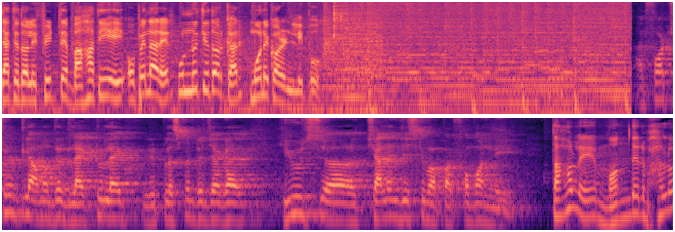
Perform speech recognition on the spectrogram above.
জাতীয় দলে ফিরতে বাহাতি এই ওপেনারের উন্নতি দরকার মনে করেন লিপু। আনফর্চুনেটলি আমাদের লাইক টু লাইক রিপ্লেসমেন্টের জায়গায় হিউজ চ্যালেঞ্জেস কিংবা পারফর্মার নেই। তাহলে মন্দের ভালো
